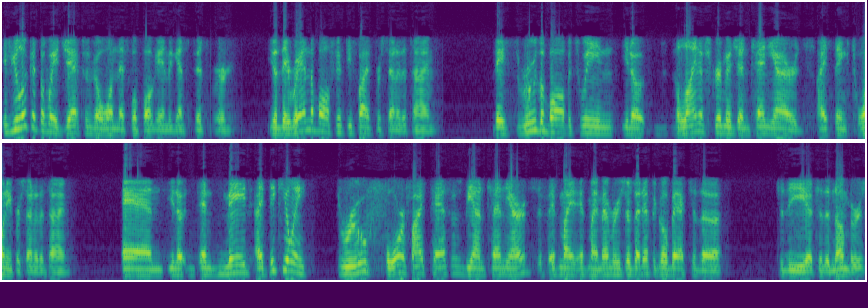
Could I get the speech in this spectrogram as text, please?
if you look at the way Jacksonville won that football game against Pittsburgh, you know, they ran the ball 55% of the time. They threw the ball between, you know, the line of scrimmage and 10 yards, I think 20% of the time. And, you know, and made, I think he only threw four or five passes beyond 10 yards. If, if my, if my memory serves, I'd have to go back to the, to the, uh, to the numbers.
